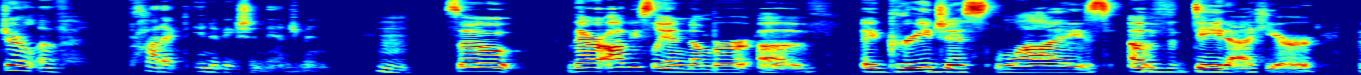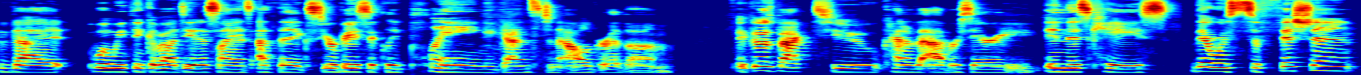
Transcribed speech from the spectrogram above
Journal of Product Innovation Management. Hmm. So there are obviously a number of egregious lies of data here that when we think about data science ethics, you're basically playing against an algorithm. It goes back to kind of the adversary. In this case, there was sufficient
